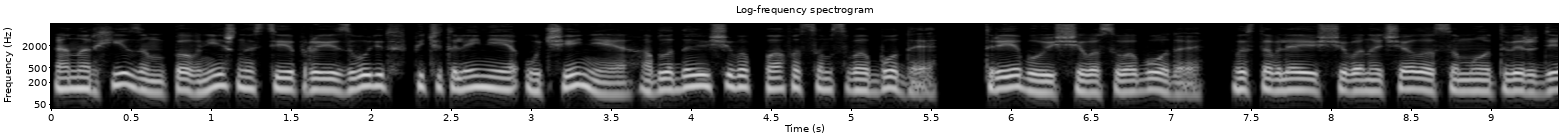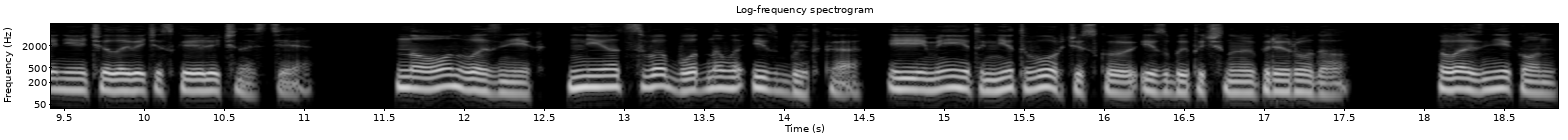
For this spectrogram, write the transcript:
Анархизм по внешности производит впечатление учения, обладающего пафосом свободы, требующего свободы, выставляющего начало самоутверждения человеческой личности. Но он возник не от свободного избытка и имеет не творческую избыточную природу. Возник он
